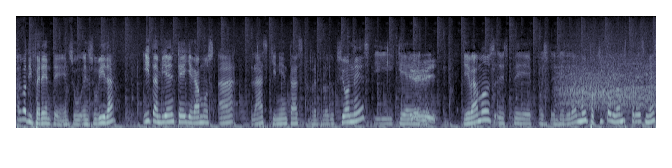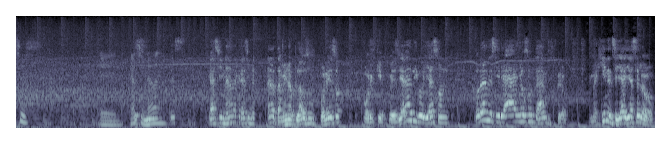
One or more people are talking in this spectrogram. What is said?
algo diferente en su, en su vida y también que llegamos a las 500 reproducciones y que Yay. llevamos este pues en realidad muy poquito llevamos tres meses Eh, casi Pues nada es casi nada, casi nada. También aplausos por eso, porque pues ya digo, ya son, podrán decir, ay, no son tantos, pero imagínense, ya, ya se lo,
